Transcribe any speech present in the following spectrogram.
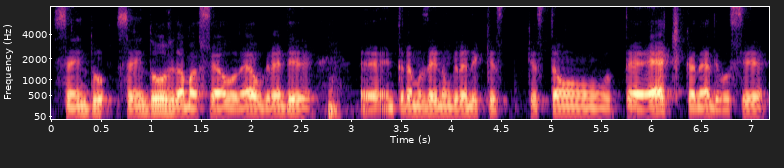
Sem, sem dúvida, Marcelo. Né? O grande, é, entramos aí numa grande que, questão ética, né? de você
